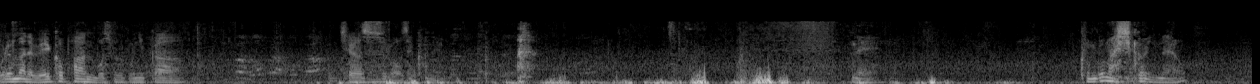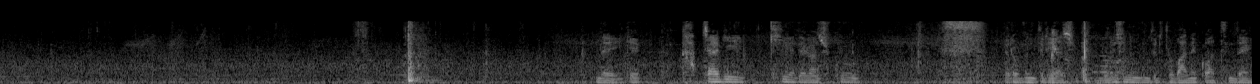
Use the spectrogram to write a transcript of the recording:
오랜만에 웨이크업한 모습을 보니까 제가 스스로 어색하네요. 네. 궁금하신 거 있나요? 네, 이게 갑자기 키게 돼가지고 여러분들이 아직 모르시는 분들이 더 많을 것 같은데.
